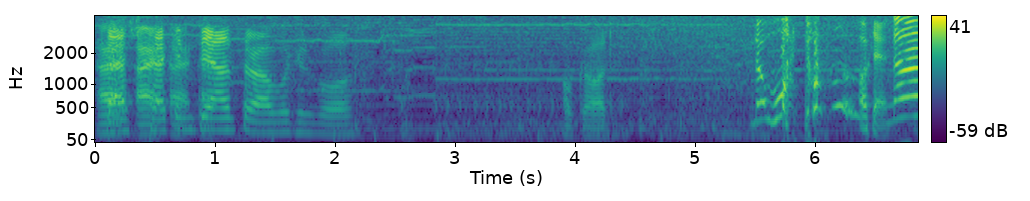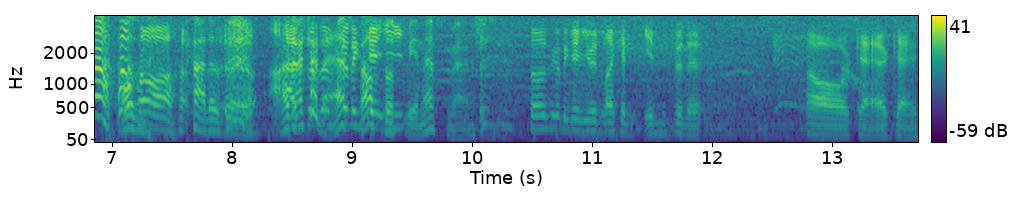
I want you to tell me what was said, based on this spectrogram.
Dash alright, attack alright, and down throw I'm looking for. Oh god. No, what the f- Okay. No! I was about to say. I I, thought tried I was F. That was supposed you- to be an F smash. So I was gonna get you in like an infinite. Oh, okay, okay.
